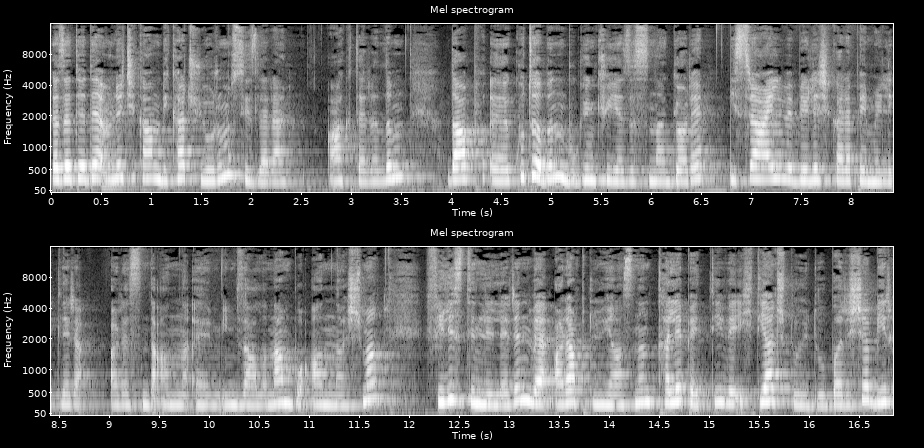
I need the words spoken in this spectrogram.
Gazetede öne çıkan birkaç yorumu sizlere aktaralım. Dap e, Kutab'ın bugünkü yazısına göre İsrail ve Birleşik Arap Emirlikleri arasında anla, e, imzalanan bu anlaşma Filistinlilerin ve Arap dünyasının talep ettiği ve ihtiyaç duyduğu barışa bir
